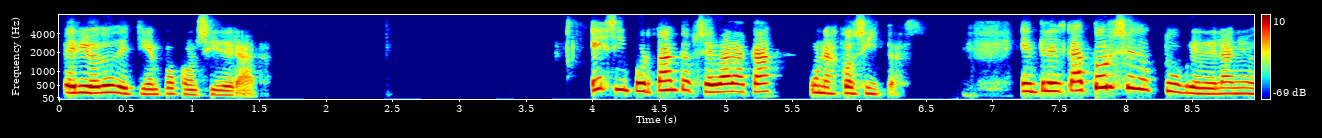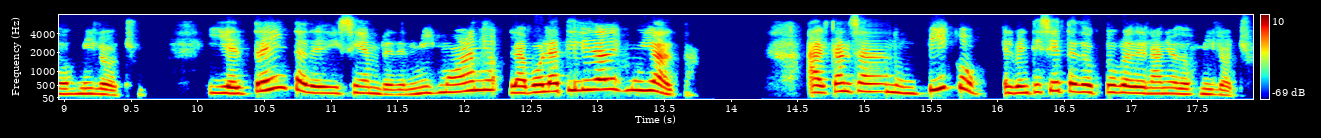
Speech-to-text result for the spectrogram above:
periodo de tiempo considerado. Es importante observar acá unas cositas. Entre el 14 de octubre del año 2008 y el 30 de diciembre del mismo año, la volatilidad es muy alta, alcanzando un pico el 27 de octubre del año 2008.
